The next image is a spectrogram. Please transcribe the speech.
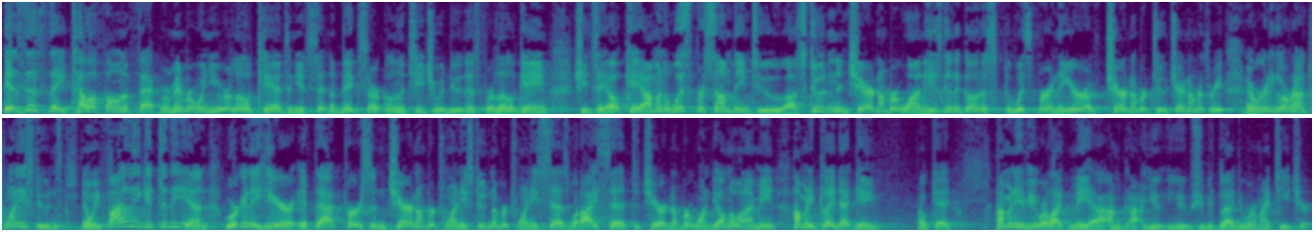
Is this the telephone effect? Remember when you were little kids and you'd sit in a big circle and the teacher would do this for a little game? She'd say, Okay, I'm going to whisper something to a student in chair number one. He's going to go to whisper in the ear of chair number two, chair number three, and we're going to go around 20 students. And we finally get to the end, we're going to hear if that person, chair number 20, student number 20, says what I said to chair number one. Do y'all know what I mean? How many played that game? Okay? How many of you were like me? I, I, you, you should be glad you weren't my teacher.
